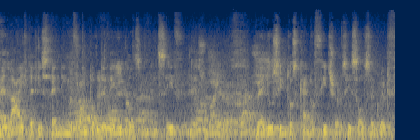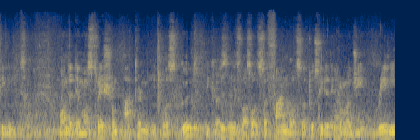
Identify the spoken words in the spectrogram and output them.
a life that is standing in front of the mm-hmm. vehicles and then safe, that's why we're using those kind of features. It's also a great feeling. So on the demonstration pattern, it was good because it was also fun also to see the technology really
